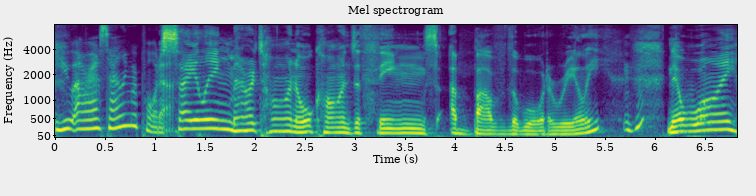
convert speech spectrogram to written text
You are our sailing reporter. Sailing, maritime, all kinds of things above the water, really. Now, why?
